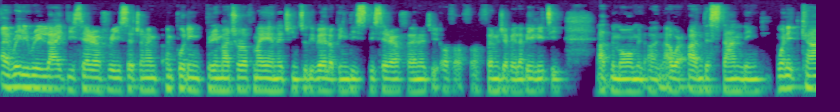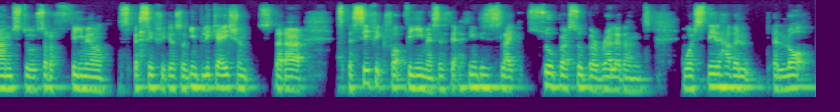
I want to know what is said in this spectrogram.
I really, really like this area of research and I'm, I'm putting pretty much all of my energy into developing this, this area of energy, of, of, of energy availability at the moment and our understanding. When it comes to sort of female specific so implications that are specific for females, I, th- I think this is like super, super relevant. We still have a, a lot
